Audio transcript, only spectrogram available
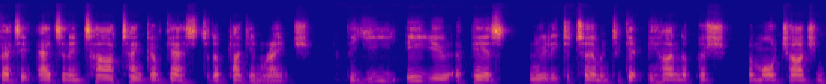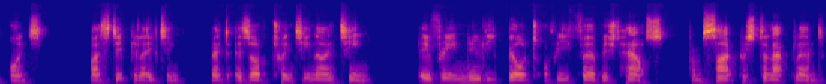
that it adds an entire tank of gas to the plug-in range. The EU appears newly determined to get behind the push for more charging points by stipulating that as of 2019, every newly built or refurbished house from Cyprus to Lapland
